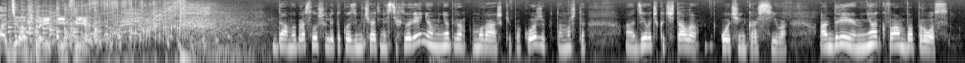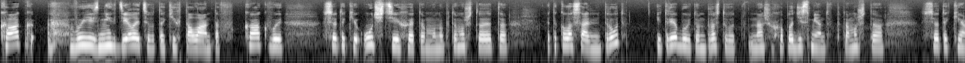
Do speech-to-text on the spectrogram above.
Молодежный эфир. Да, мы прослушали такое замечательное стихотворение. У меня прям мурашки по коже, потому что а, девочка читала очень красиво. Андрей, у меня к вам вопрос. Как вы из них делаете вот таких талантов? Как вы все-таки учите их этому? Ну, потому что это, это колоссальный труд, и требует он просто вот наших аплодисментов, потому что все-таки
